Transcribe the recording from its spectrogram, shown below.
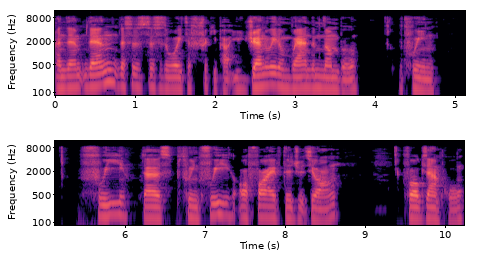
and then then this is this is the way to tricky part. You generate a random number between three that is between three or five digits long. For example,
